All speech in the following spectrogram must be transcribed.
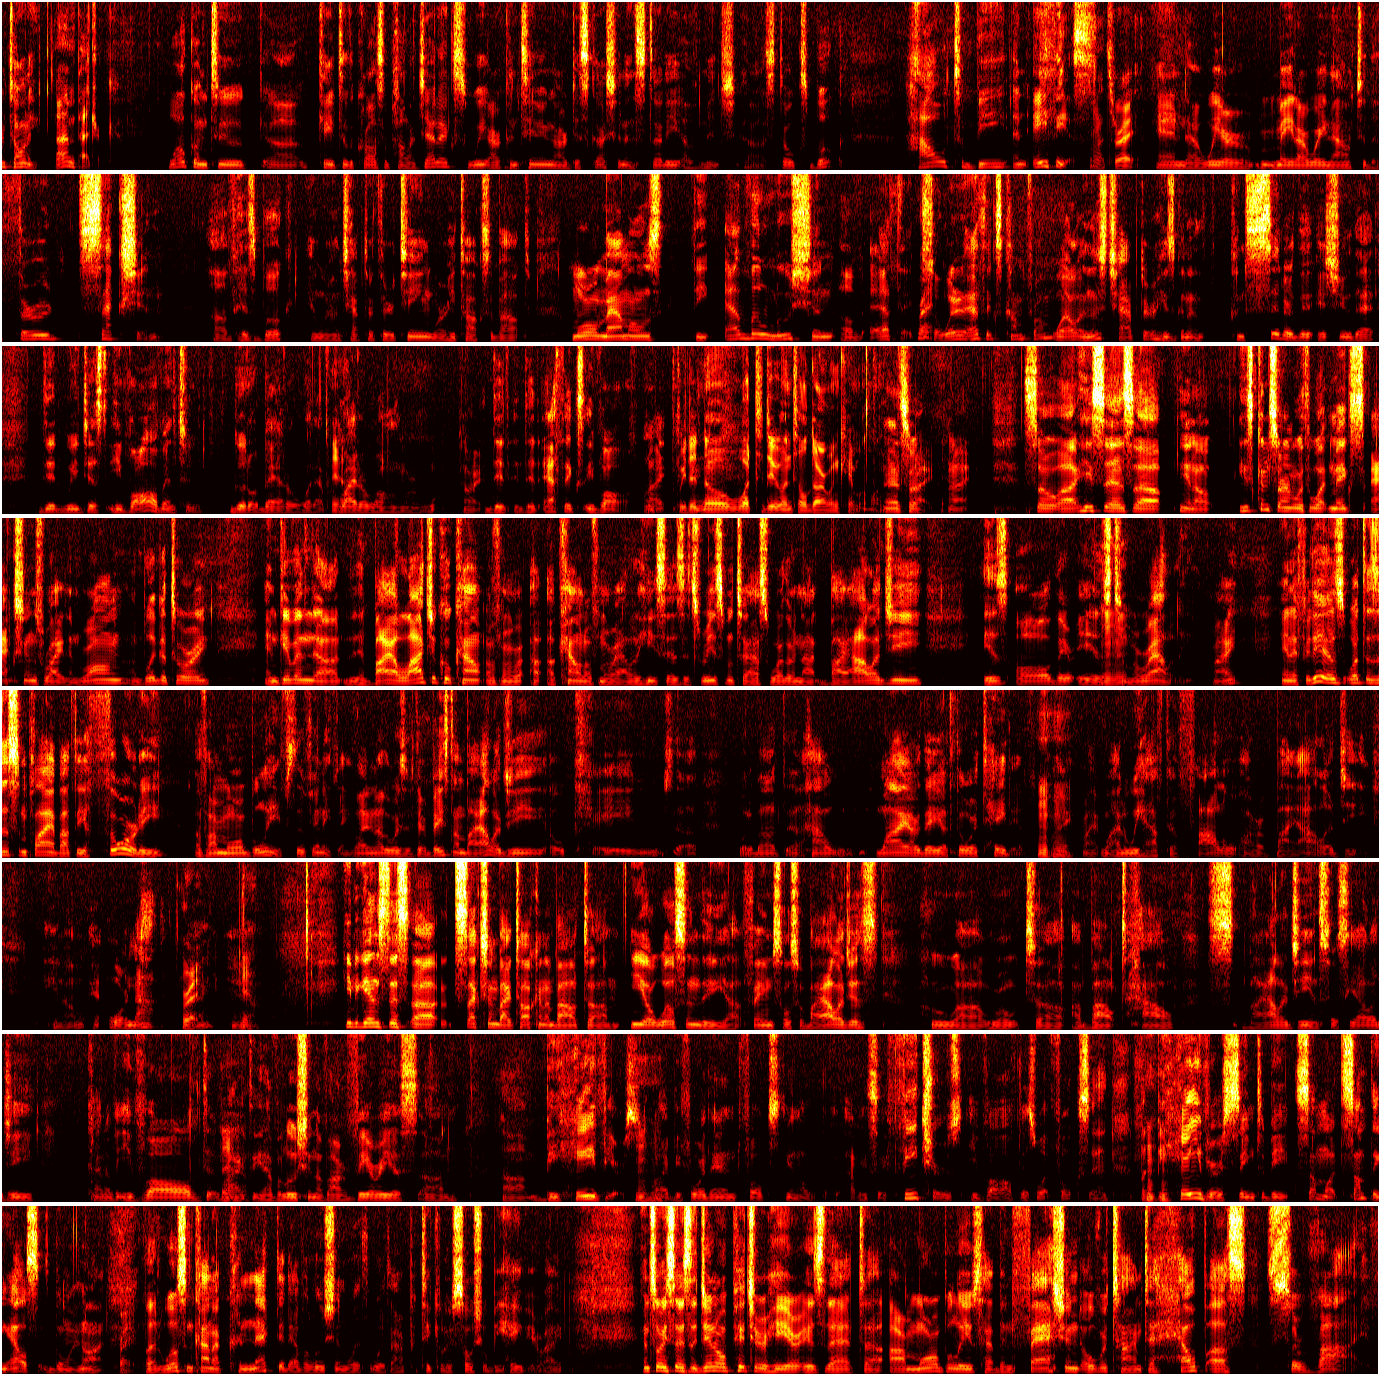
I'm Tony. I'm Patrick. Welcome to uh, Cave to the Cross Apologetics. We are continuing our discussion and study of Mitch uh, Stokes' book, How to Be an Atheist. That's right. And uh, we are made our way now to the third section of his book, and we're on chapter 13, where he talks about moral mammals, the evolution of ethics. Right. So, where did ethics come from? Well, in this chapter, he's going to consider the issue that did we just evolve into good or bad or whatever, Yeah. right or wrong, or all right, did did ethics evolve? Right. We didn't know what to do until Darwin came along. That's right. Right. So uh, he says, uh, you know, he's concerned with what makes actions right and wrong, obligatory, and given uh, the biological count of mor- uh, account of morality, he says it's reasonable to ask whether or not biology is all there is to morality, right? And if it is, what does this imply about the authority of our moral beliefs, if anything? Right? In other words, if they're based on biology, okay, uh, what about uh, how? Why are they authoritative? Right? Right? Why do we have to follow our biology? You know, or not? Right. Yeah. He begins this uh, section by talking about um, E.O. Wilson, the uh, famed social biologist, who uh, wrote uh, about how s- biology and sociology kind of evolved, Yeah. right? The evolution of our various um, um, behaviors, Mm-hmm. right? Before then, folks, you know, obviously features evolved, is what folks said, but behaviors seem to be somewhat something else is going on. Right. But Wilson kind of connected evolution with with our particular social behavior, right? And so he says the general picture here is that uh, our moral beliefs have been fashioned over time to help us survive.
